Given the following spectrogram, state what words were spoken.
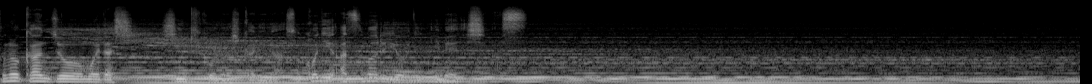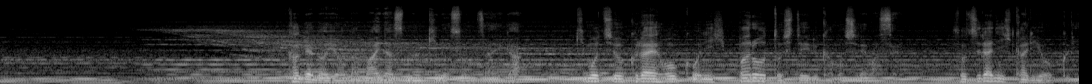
その感情を思い出し新機構の光がそこに集まるようにイメージします。影のようなマイナスの木の存在が気持ちを暗い方向に引っ張ろうとしているかもしれません。そちらに光を送り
